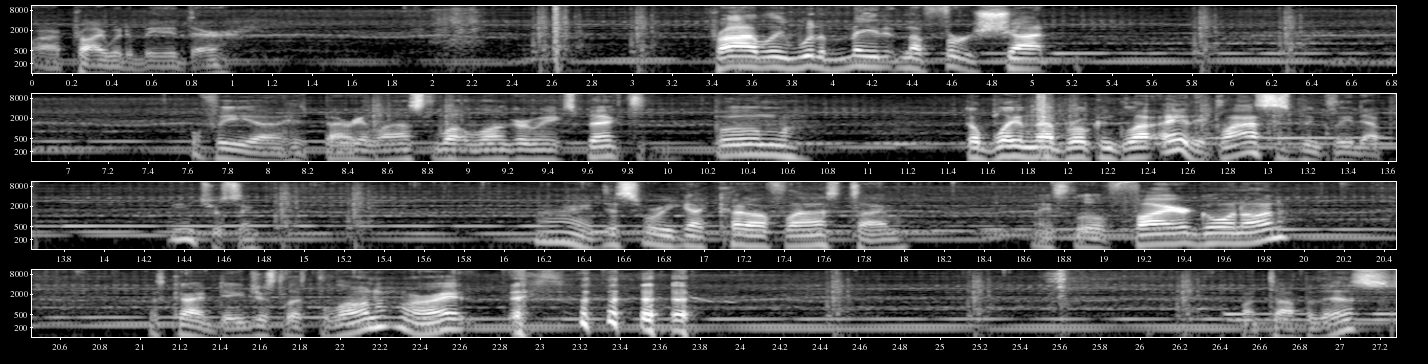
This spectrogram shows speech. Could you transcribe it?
Well, I probably would have made it there. Probably would have made it in the first shot. Hopefully uh, his battery lasts a lot longer than we expect. Boom. Don't blame that broken glass. Hey, the glass has been cleaned up. Interesting. Alright, this is where we got cut off last time. Nice little fire going on. This kind of dangerous left alone. Alright. on top of this.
